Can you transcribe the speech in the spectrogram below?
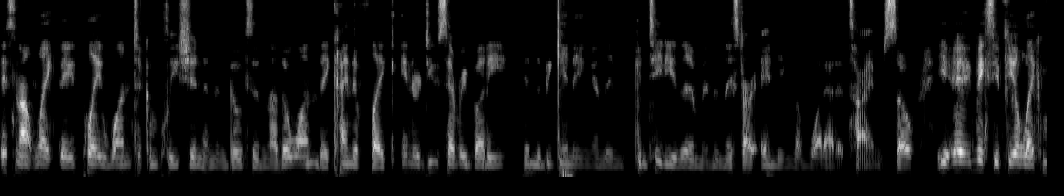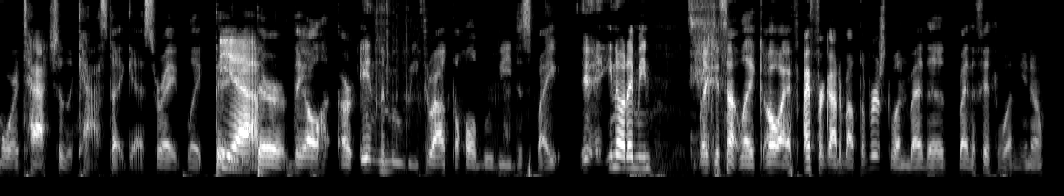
It's not like they play one to completion and then go to another one. They kind of like introduce everybody in the beginning and then continue them and then they start ending them one at a time. So it, it makes you feel like more attached to the cast, I guess, right? Like they Yeah. they're they all are in the movie throughout the whole movie despite you know what I mean? Like it's not like, "Oh, I, I forgot about the first one by the by the fifth one," you know.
